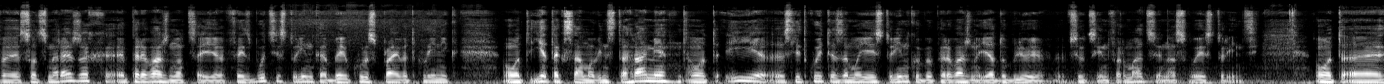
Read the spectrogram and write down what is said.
в соцмережах. Е, Переважно це є в Фейсбуці сторінка Біокурс Private Clinic. От є так само в інстаграмі. От і слідкуйте за моєю сторінкою, бо переважно я дублюю всю цю інформацію на своїй сторінці. От е,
